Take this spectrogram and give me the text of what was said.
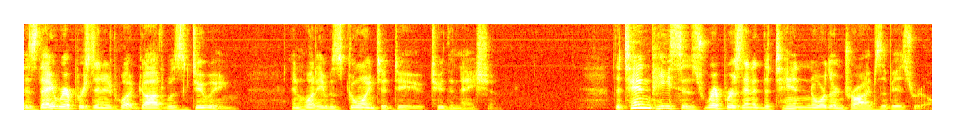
as they represented what God was doing and what he was going to do to the nation. The ten pieces represented the ten northern tribes of Israel.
